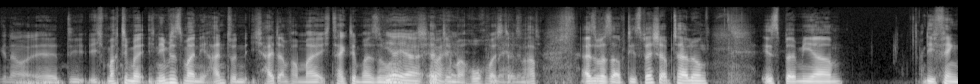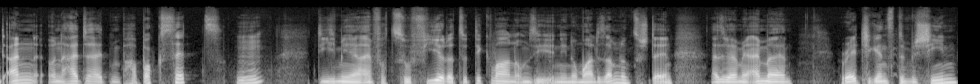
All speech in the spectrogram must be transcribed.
Genau, äh, die, ich mach die mal, ich nehme das mal in die Hand und ich halte einfach mal, ich zeig dir mal so, Ja, ja, ich halte dir mal hoch, was ich da so habe. Also pass auf, die Special-Abteilung ist bei mir, die fängt an und hat halt ein paar Boxsets. Mhm. die mir einfach zu viel oder zu dick waren, um sie in die normale Sammlung zu stellen. Also wir haben hier einmal Rage Against the Machine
